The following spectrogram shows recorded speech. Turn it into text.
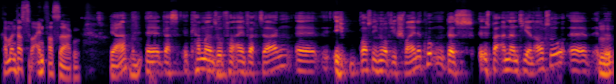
Kann man das so einfach sagen? Ja, äh, das kann man so vereinfacht sagen. Äh, ich brauch's nicht nur auf die Schweine gucken, das ist bei anderen Tieren auch so. Äh, mhm.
